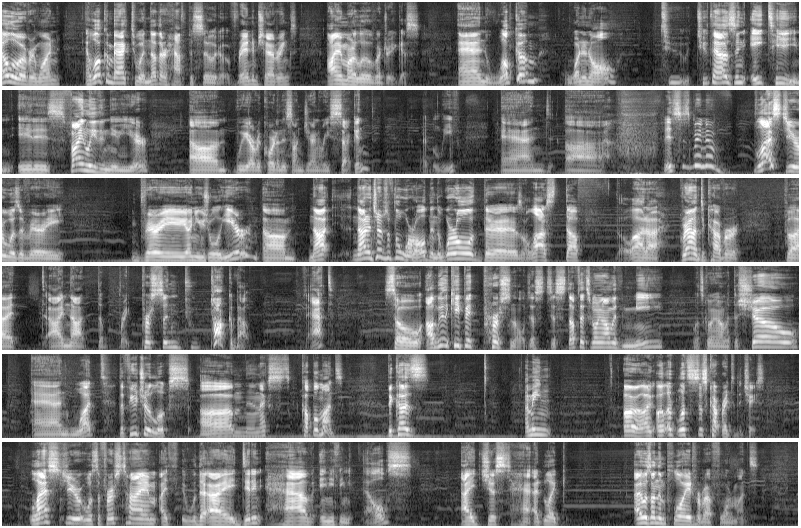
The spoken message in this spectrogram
Hello, everyone, and welcome back to another half episode of Random Chatterings. I am Marlo Rodriguez, and welcome, one and all, to 2018. It is finally the new year. Um, we are recording this on January 2nd, I believe, and uh, this has been a. Last year was a very, very unusual year. Um, not not in terms of the world. In the world, there's a lot of stuff, a lot of ground to cover but I'm not the right person to talk about that. So I'm gonna keep it personal, just just stuff that's going on with me, what's going on with the show, and what the future looks um in the next couple months. Because, I mean, oh, let's just cut right to the chase. Last year was the first time I th- that I didn't have anything else. I just had like, I was unemployed for about four months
